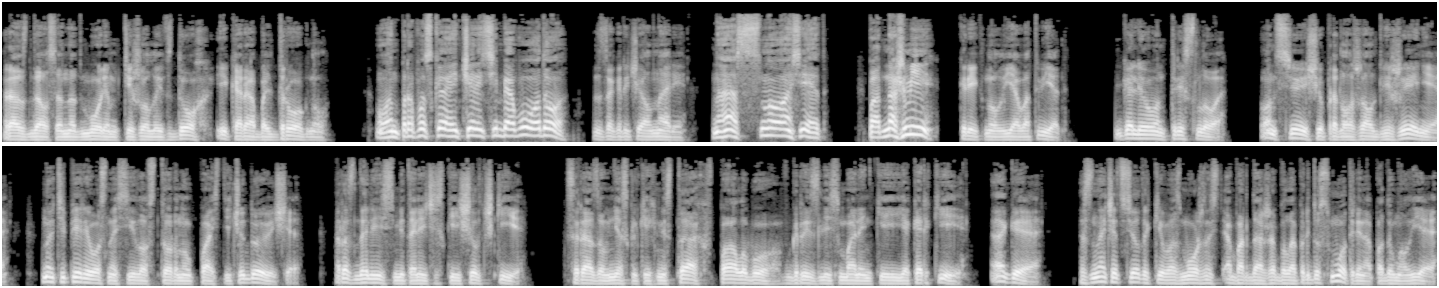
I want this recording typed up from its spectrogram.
Раздался над морем тяжелый вздох, и корабль дрогнул. «Он пропускает через себя воду!» — закричал Нари. «Нас сносит!» «Поднажми!» — крикнул я в ответ. Галеон трясло. Он все еще продолжал движение, но теперь его сносило в сторону пасти чудовища. Раздались металлические щелчки. Сразу в нескольких местах в палубу вгрызлись маленькие якорьки. Ага, значит, все таки возможность абордажа была предусмотрена, подумал я.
